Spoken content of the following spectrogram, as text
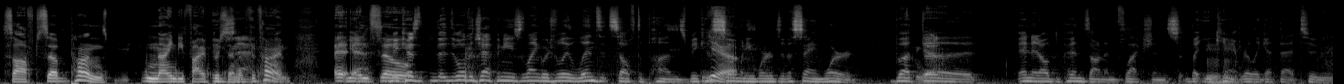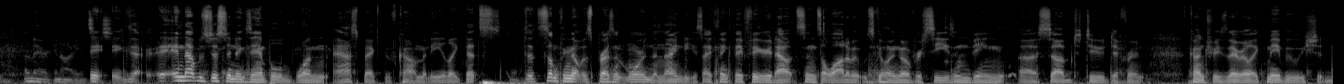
soft sub puns 95% of the time. And, Yeah, and so because the, well, the Japanese language really lends itself to puns because so many words are the same word, but the and it all depends on inflections. But you can't really get that to American audiences. exactly and that was just an example of one aspect of comedy. Like that's that's something that was present more in the 90s i think they figured out since a lot of it was going overseas and being uh, subbed to different countries they were like maybe we should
